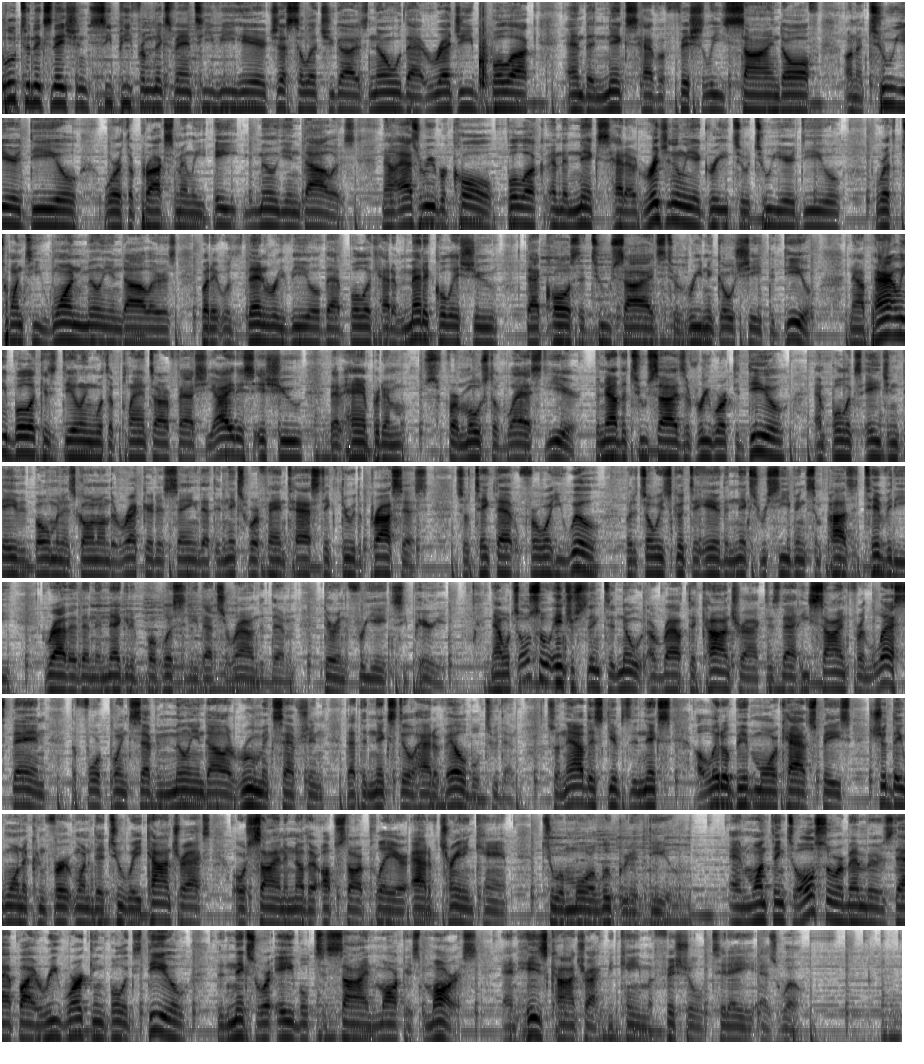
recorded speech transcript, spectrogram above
Salute to Knicks Nation, CP from Knicks Fan TV here, just to let you guys know that Reggie Bullock and the Knicks have officially signed off on a two year deal worth approximately $8 million. Now, as we recall, Bullock and the Knicks had originally agreed to a two year deal worth $21 million, but it was then revealed that Bullock had a medical issue that caused the two sides to renegotiate the deal. Now, apparently, Bullock is dealing with a plantar fasciitis issue that hampered him for most of last year. But now the two sides have reworked the deal, and Bullock's agent David Bauman has gone on the record as saying that the Knicks were fantastic through the process. So take that for what you will, but it's always good to hear the Knicks receiving some positivity rather than the negative publicity that surrounded them during the free agency period. Now, what's also interesting to note about the contract is that he signed for less than the $4.7 million room exception that the Knicks still had available to them. So now this gives the Knicks a little bit more cap space should they want to convert one of their two way contracts or sign another upstart player out of training camp to a more lucrative deal. And one thing to also remember is that by reworking Bullock's deal, the Knicks were able to sign Marcus Morris and his contract became official today as well.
